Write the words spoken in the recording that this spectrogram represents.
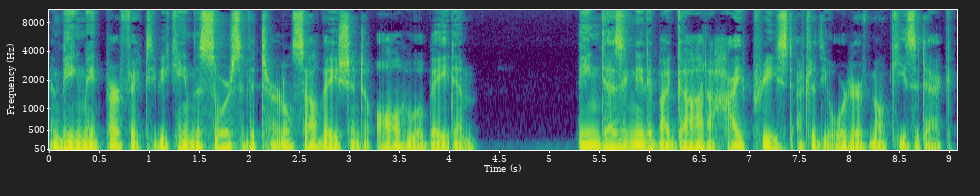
and being made perfect, he became the source of eternal salvation to all who obeyed him. Being designated by God a high priest after the order of Melchizedek.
